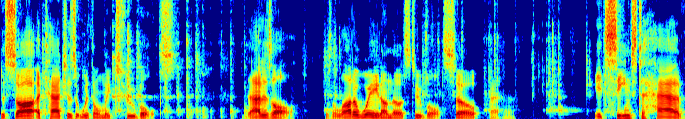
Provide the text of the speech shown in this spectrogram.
The saw attaches with only two bolts. That is all. There's a lot of weight on those two bolts. So uh, it seems to have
